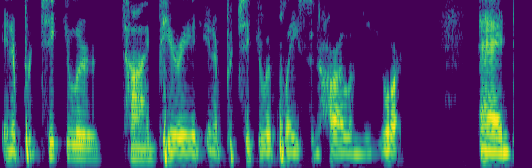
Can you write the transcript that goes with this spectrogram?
in a particular time period in a particular place in Harlem, New York. And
